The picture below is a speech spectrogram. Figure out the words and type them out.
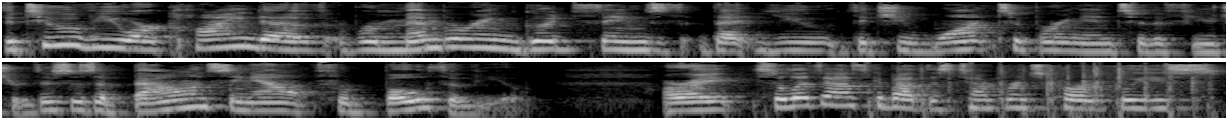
the two of you are kind of remembering good things that you that you want to bring into the future. This is a balancing out for both of you. All right, so let's ask about this temperance card, please.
